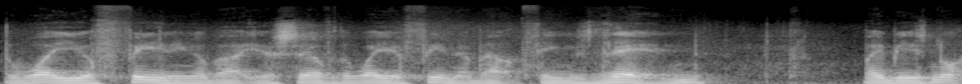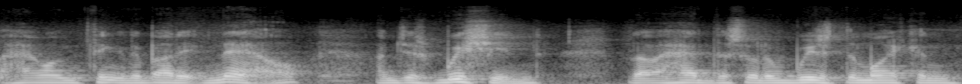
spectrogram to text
the way you're feeling about yourself, the way you're feeling about things then, maybe is not how I'm thinking about it now. I'm just wishing that I had the sort of wisdom I can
